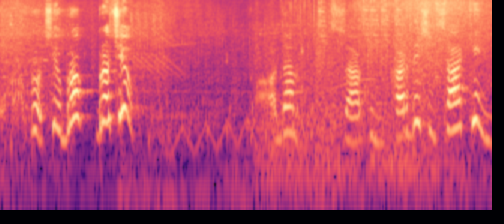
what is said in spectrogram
oha. Bro chill bro. Bro chill. Adam sakin. Kardeşim sakin.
